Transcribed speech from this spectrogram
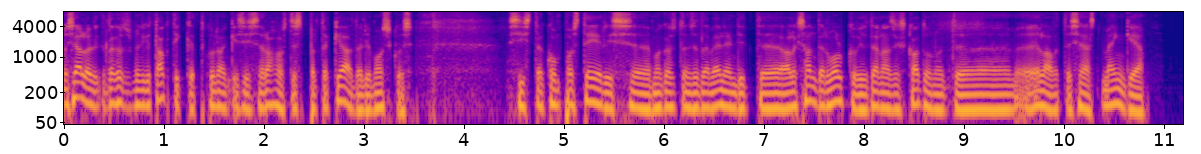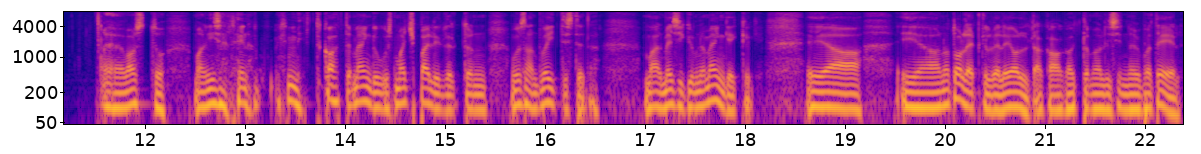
no seal oli, ta kasutas muidugi taktikat, kunagi siis rahvaste Spartakiaad oli Moskvas siis ta komposteeris, ma kasutan seda väljendit, Aleksander Volkovi tänaseks kadunud elavate seast mängija vastu, ma olen ise näinud kahte mängu, kus matšpallidelt on Võsand võitis teda. maailma esikümne mängija ikkagi. ja, ja no tol hetkel veel ei olnud, aga, aga ütleme, oli sinna juba teel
